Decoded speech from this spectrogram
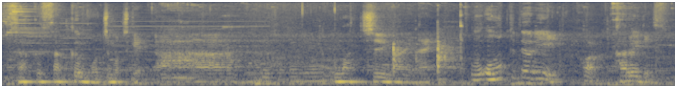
サクサクもちもち系。あ間違いない。お思ってたよりあはい。軽いです。あ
